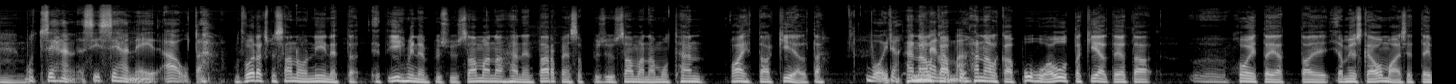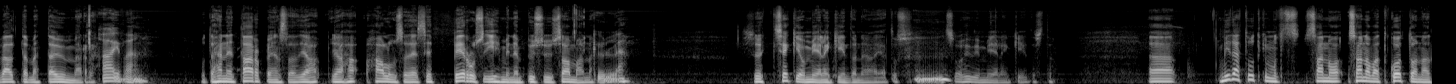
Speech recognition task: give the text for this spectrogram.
mm. mutta sehän, siis sehän ei auta. Mutta voidaanko me sanoa niin, että, että ihminen pysyy samana, hänen tarpeensa pysyy samana, mutta hän vaihtaa kieltä? Voidaan, hän alkaa, hän alkaa puhua uutta kieltä, jota hoitajat tai, ja myöskään omaiset ei välttämättä ymmärrä. Aivan mutta hänen tarpeensa ja, ja halunsa ja se perusihminen pysyy samana. Kyllä. Se, sekin on mielenkiintoinen ajatus. Mm. Se on hyvin mielenkiintoista. Ää, mitä tutkimukset sano, sanovat kotona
